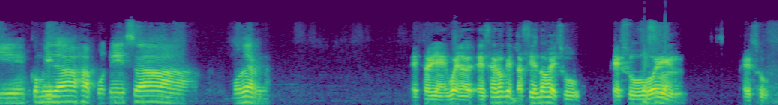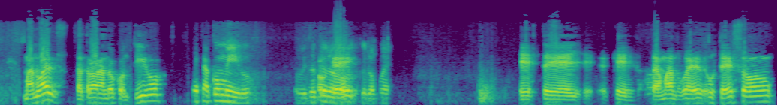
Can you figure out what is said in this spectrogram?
Y es comida japonesa moderna. Está bien. Bueno, eso es lo que está haciendo Jesús. Jesús, Jesús. en Jesús. Manuel está trabajando contigo. Está conmigo. Ahorita te lo, te lo. Este, que está Manuel. Ustedes son,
